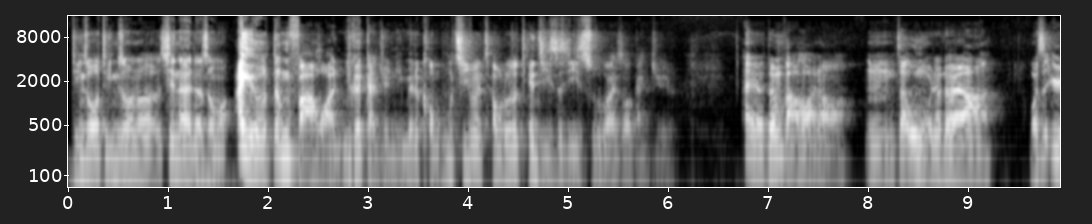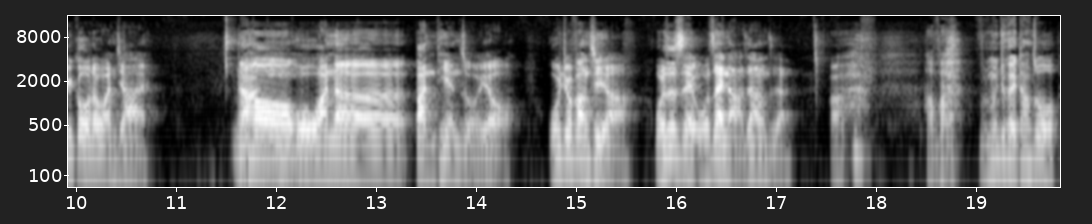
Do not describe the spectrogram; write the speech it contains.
听说听说呢，现在的什么《艾尔登法环》，你就可以感觉里面的恐怖气氛差不多是天启世纪出来的时候感觉。艾尔登法环哦，嗯，再问我就对啦。我是预购的玩家哎，然后我玩了半天左右，我就放弃了。我是谁？我在哪？这样子啊。啊，好吧，我们就可以当做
